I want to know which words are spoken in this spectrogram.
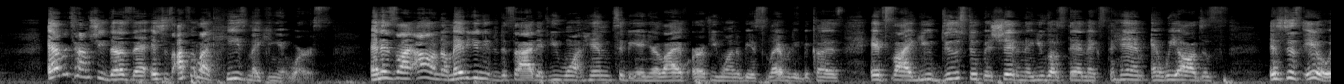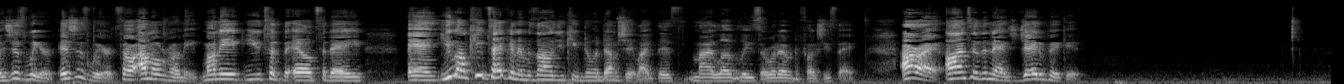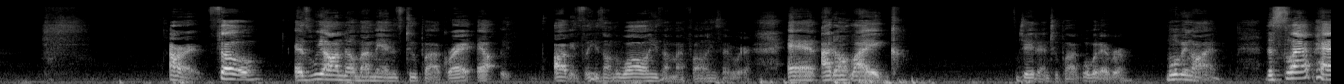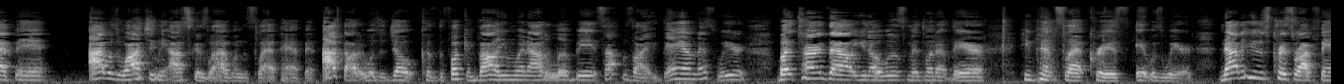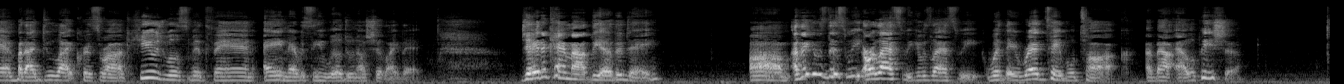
Every time she does that, it's just, I feel like he's making it worse. And it's like, I don't know, maybe you need to decide if you want him to be in your life or if you want to be a celebrity because it's like you do stupid shit and then you go stand next to him and we all just, it's just ill. It's just weird. It's just weird. So I'm over Monique. Monique, you took the L today and you gonna keep taking them as long as you keep doing dumb shit like this. My lovelies or whatever the fuck she say. All right, on to the next. Jada Pickett. All right, so as we all know, my man is Tupac, right? Uh, obviously he's on the wall, he's on my phone, he's everywhere. And I don't like Jada and Tupac, but whatever. Moving on. The slap happened. I was watching the Oscars live when the slap happened. I thought it was a joke because the fucking volume went out a little bit. So I was like, damn, that's weird. But turns out, you know, Will Smith went up there. He pimp slapped Chris. It was weird. Not a huge Chris Rock fan, but I do like Chris Rock. Huge Will Smith fan. I ain't never seen Will do no shit like that. Jada came out the other day um, I think it was this week or last week. It was last week with a red table talk about alopecia.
